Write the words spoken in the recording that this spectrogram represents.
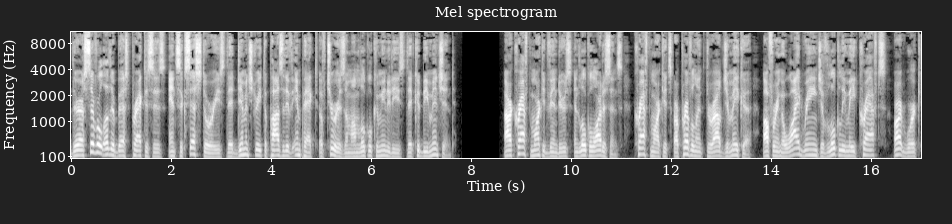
There are several other best practices and success stories that demonstrate the positive impact of tourism on local communities that could be mentioned. Our craft market vendors and local artisans, craft markets are prevalent throughout Jamaica, offering a wide range of locally made crafts, artwork,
